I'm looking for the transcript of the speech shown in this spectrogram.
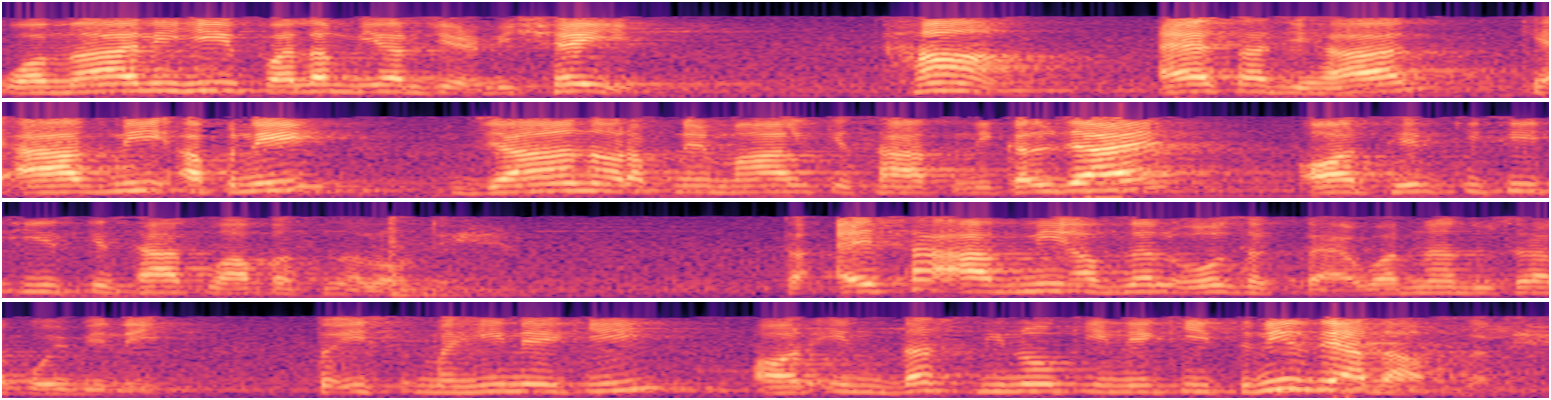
व मालिही फलम यरज बिशई हाँ ऐसा जिहाद कि आदमी अपनी जान और अपने माल के साथ निकल जाए और फिर किसी चीज़ के साथ वापस न लौटे। तो ऐसा आदमी अफजल हो सकता है, वरना दूसरा कोई भी नहीं। तो इस महीने की और इन दस दिनों की नेकी इतनी ज़्यादा अफजल है,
